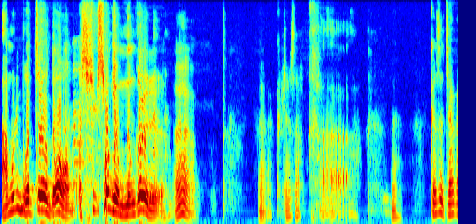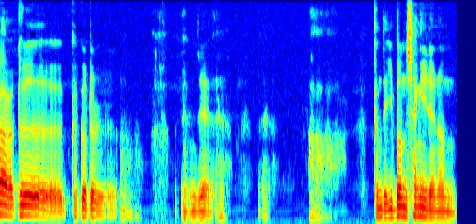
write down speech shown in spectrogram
아무리 멋져도 뭐 실속이 없는 걸. 예. 예. 그래서 하. 예. 그래서 제가 그 그거를 어, 이제 아 근데 이번 생일에는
